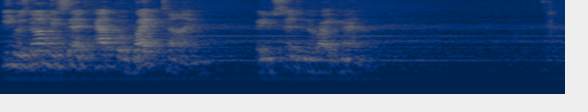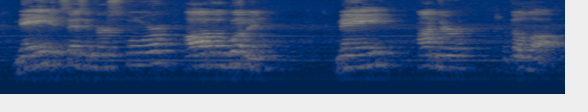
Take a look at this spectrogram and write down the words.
He was not only sent at the right time, but he was sent in the right manner. Made, it says in verse 4, of a woman made under the law.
